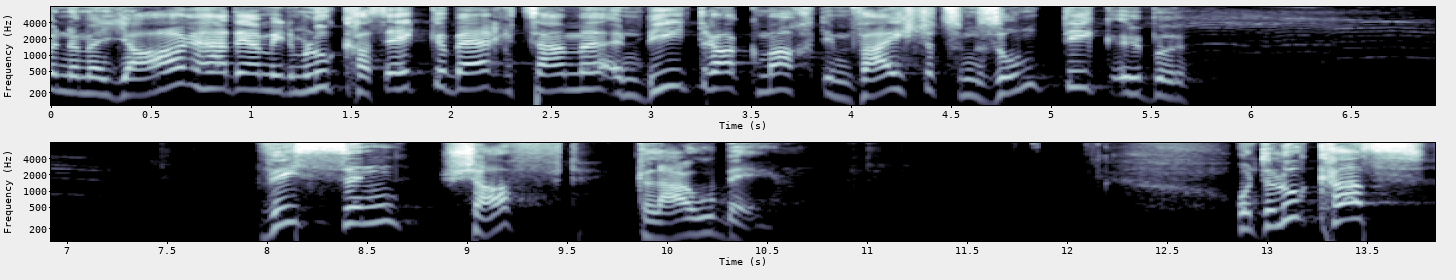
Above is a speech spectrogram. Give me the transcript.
einem Jahr hat er mit dem Lukas Eckenberg zusammen einen Beitrag gemacht im Feister zum Sonntag über Wissen schafft Glaube. Und der Lukas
